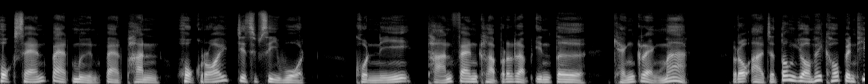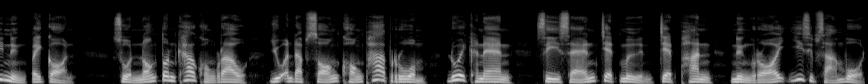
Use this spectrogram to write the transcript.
688,674 โหวต คนนี้ฐานแฟนคลับระดับอินเตอร์ แข็งแกร่งมาก เราอาจจะต้องยอมให้เขาเป็นที่หนึ่งไปก่อน ส่วนน้องต้นข้าวของเราอยู่อันดับ2ของภาพรวม ด้วยคะแนน 477,123 โหวต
